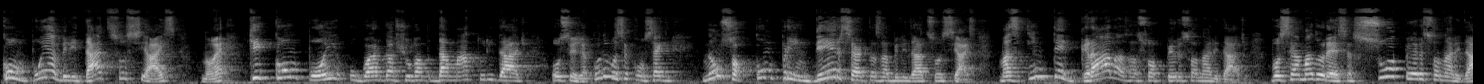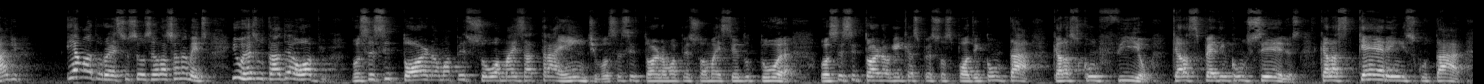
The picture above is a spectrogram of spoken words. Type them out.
compõem habilidades sociais, não é? Que compõem o guarda-chuva da maturidade. Ou seja, quando você consegue não só compreender certas habilidades sociais, mas integrá-las à sua personalidade, você amadurece a sua personalidade e amadurece os seus relacionamentos. E o resultado é óbvio: você se torna uma pessoa mais atraente, você se torna uma pessoa mais sedutora, você se torna alguém que as pessoas podem contar, que elas confiam, que elas pedem conselhos, que elas querem escutar.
